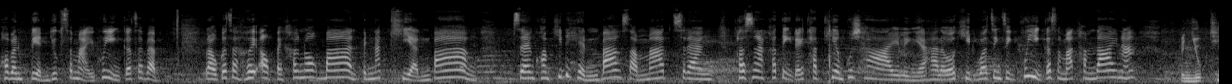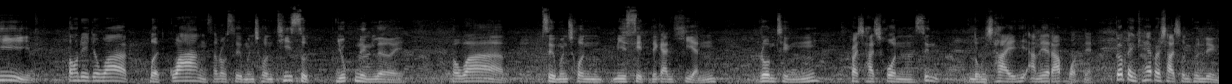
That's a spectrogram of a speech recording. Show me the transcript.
พอมันเปลี่ยนยุคสมัยผู้หญิงก็จะแบบ เราก็จะเฮ้ยออกไปข้างนอกบ้าน เป็นนักเขียนบ้าง แสดงความคิดเห็นบ้างสามารถแสดงทัศนคติได้ทัดเทียมผู้ชายอะไรอย่างเงี้ยค่ะแล้วก็คิดว่าจริง ๆ ผู้หญิงก็สามารถทำได้นะ เป็นยุคที่ต้องเรียกได้ว่าเปิดกว้างสำหรับสื่อมวลชนที่สุดยุคหนึ่งเลย เพราะว่า สื่อมวลชนมีสิทธิ์ในการเขียนรวมถึงประชาชน ซึ่งหลวงชัยที่อามได้รับบทเนี่ยก็เป็นแค่ประชาชนคนหนึ่ง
